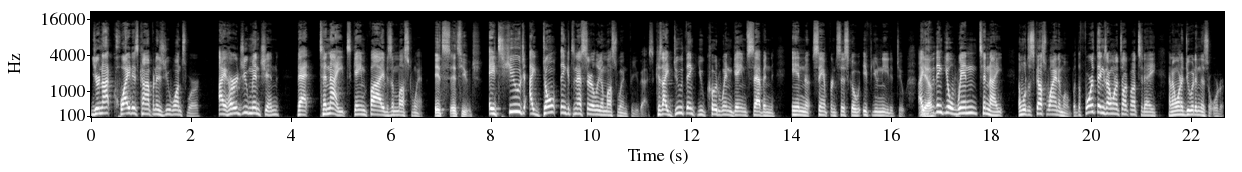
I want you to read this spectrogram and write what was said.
you're not quite as confident as you once were. I heard you mention that tonight game 5 is a must win. It's it's huge. It's huge. I don't think it's necessarily a must win for you guys because I do think you could win game seven in San Francisco if you needed to. I Yeah. do think you'll win tonight, and we'll discuss why in a moment. But the four things I want to talk about today, and I want to do it in this order.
